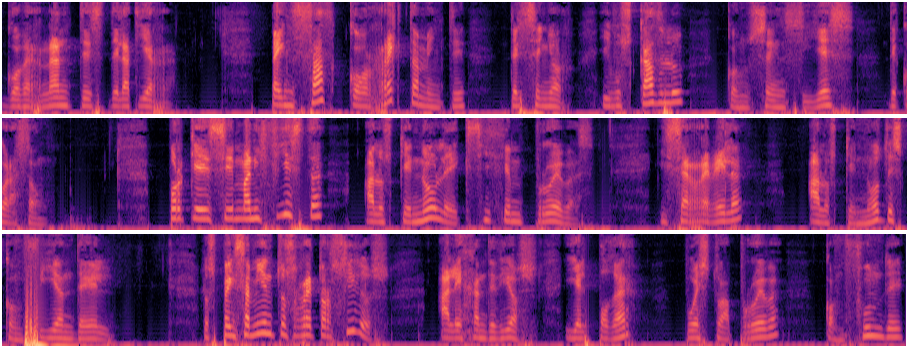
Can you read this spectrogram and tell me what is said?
gobernantes de la tierra. Pensad correctamente del Señor y buscadlo con sencillez de corazón. Porque se manifiesta a los que no le exigen pruebas y se revela a los que no desconfían de él. Los pensamientos retorcidos alejan de Dios y el poder, puesto a prueba, confunde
